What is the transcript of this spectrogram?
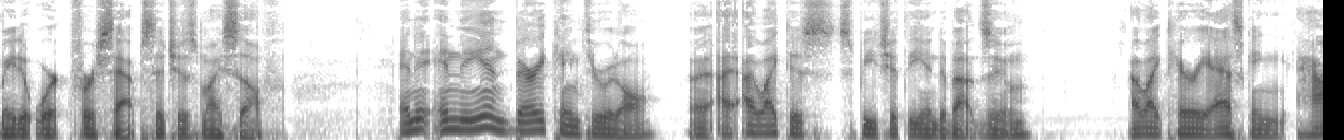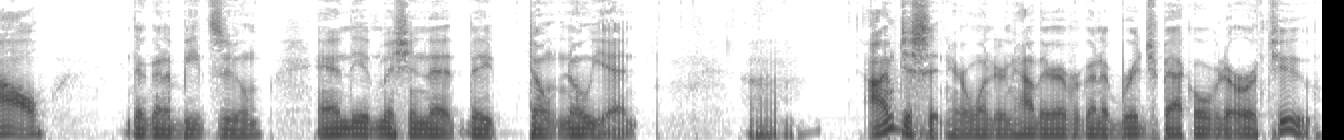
made it work for saps such as myself. And in the end, Barry came through it all. I, I liked his speech at the end about Zoom. I liked Harry asking how they're going to beat Zoom, and the admission that they don't know yet. Um, I'm just sitting here wondering how they're ever going to bridge back over to Earth 2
